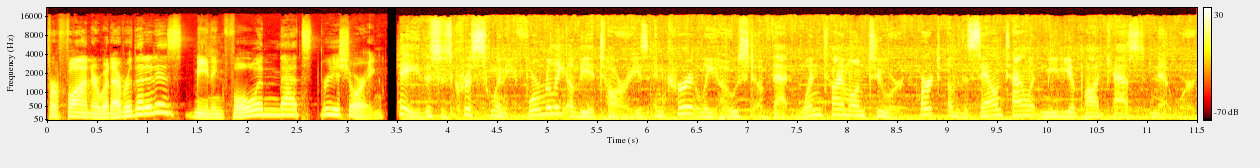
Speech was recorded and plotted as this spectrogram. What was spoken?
for fun or whatever that it is meaningful and that's reassuring Hey, this is Chris Swinney, formerly of the Ataris and currently host of That One Time on Tour, part of the Sound Talent Media Podcast Network.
